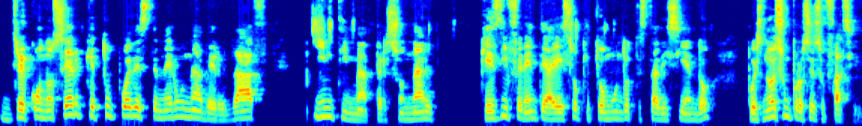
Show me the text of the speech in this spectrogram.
reconocer que tú puedes tener una verdad íntima, personal, que es diferente a eso que todo el mundo te está diciendo, pues no es un proceso fácil.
